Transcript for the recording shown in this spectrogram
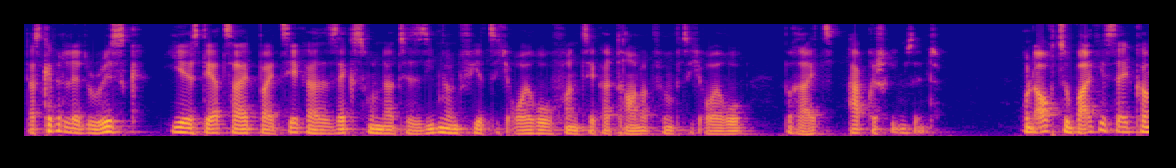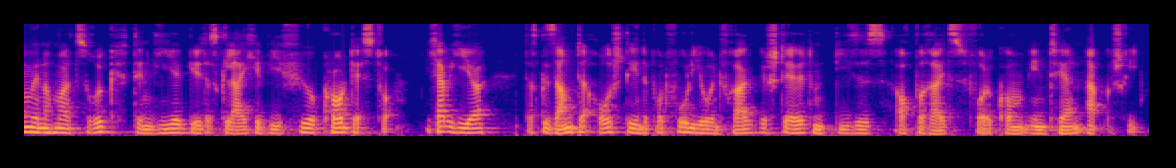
Das Capital at Risk hier ist derzeit bei ca. 647 Euro von ca. 350 Euro bereits abgeschrieben sind. Und auch zu Bulky State kommen wir nochmal zurück, denn hier gilt das gleiche wie für Crowdestor. Ich habe hier das gesamte ausstehende Portfolio in Frage gestellt und dieses auch bereits vollkommen intern abgeschrieben.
